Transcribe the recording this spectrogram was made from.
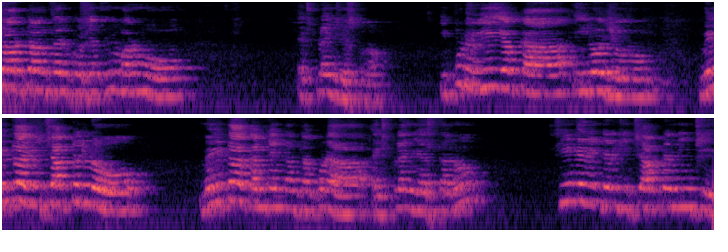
షార్ట్ ఆన్సర్ క్వశ్చన్స్ని మనము ఎక్స్ప్లెయిన్ చేసుకున్నాం ఇప్పుడు ఈ యొక్క ఈరోజు మిగతా ఈ చాప్టర్లో మిగతా కంటెంట్ అంతా కూడా ఎక్స్ప్లెయిన్ చేస్తాను. సీనియర్ ఇంటర్కి చాప్టర్ నుంచి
